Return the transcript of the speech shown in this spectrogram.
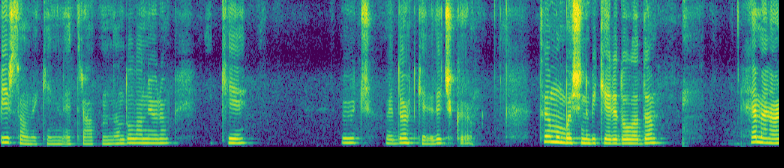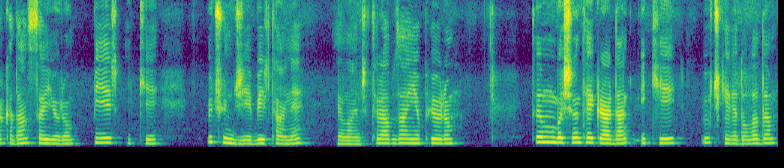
Bir sonrakinin etrafından dolanıyorum. 2 3 ve 4 kere de çıkıyorum. Tığımın başını bir kere doladım. Hemen arkadan sayıyorum. 1 2 üçüncüye bir tane yalancı trabzan yapıyorum. Tığımın başını tekrardan 2 3 kere doladım.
